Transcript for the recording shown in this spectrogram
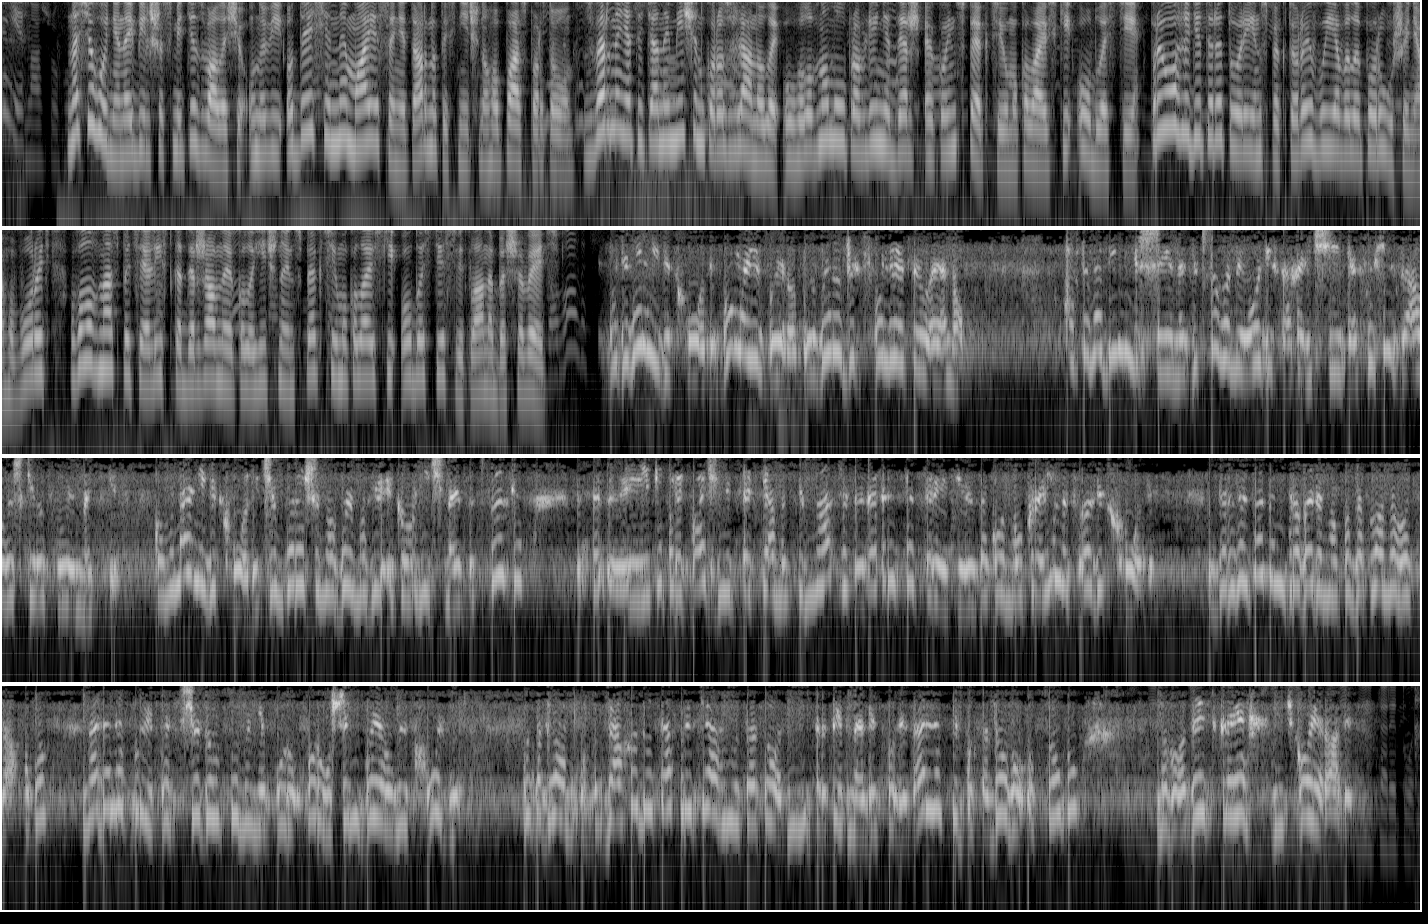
На сьогодні найбільше сміттєзвалище у Новій Одесі не має санітарно-технічного паспорту. Звернення Тетяни Міщенко розглянули у головному управлінні Держекоінспекції у Миколаївській області. При огляді території інспектори виявили порушення, говорить головна спеціалістка Державної екологічної інспекції Миколаївській області Світлана Бешевець. будівельні відходи, гумові вироби, вироби з поліетилену, автомобільні шини, зіпсований одяг та ганчір'я, сухі залишки рослинності, комунальні відходи, чим порушено вимоги екологічної безпеки, е, які передбачені статтями 17 та 33 закону України про відходи. За результатами проведеного позапланового заходу надано припис щодо усунення порушень виявлених в ході позапланового заходу та притягнута до адміністративної відповідальності посадову особу Новоодеської міської ради.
